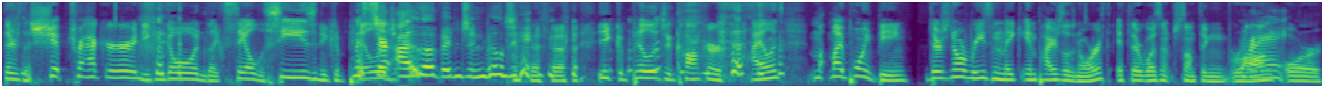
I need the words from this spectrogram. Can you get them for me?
there's the ship tracker, and you can go and like sail the seas, and you can Mister, pillage. I love engine building. you can pillage and conquer islands. My, my point being, there's no reason to make Empires of the North if there wasn't something wrong Right. or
